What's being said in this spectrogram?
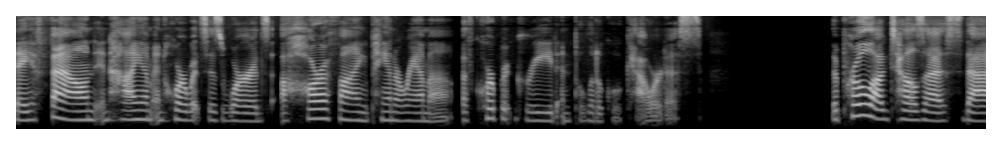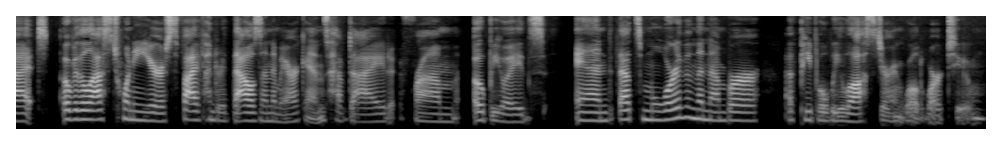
they found in Higham and Horwitz's words a horrifying panorama of corporate greed and political cowardice. The prologue tells us that over the last 20 years, 500,000 Americans have died from opioids, and that's more than the number of people we lost during World War II.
